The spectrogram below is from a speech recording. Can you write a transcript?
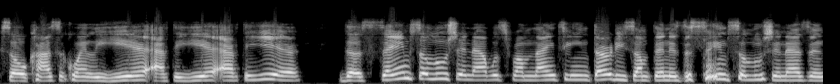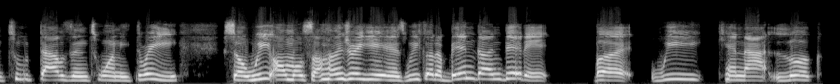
So consequently, year after year after year, the same solution that was from 1930 something is the same solution as in 2023. So we almost 100 years, we could have been done, did it, but we cannot look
